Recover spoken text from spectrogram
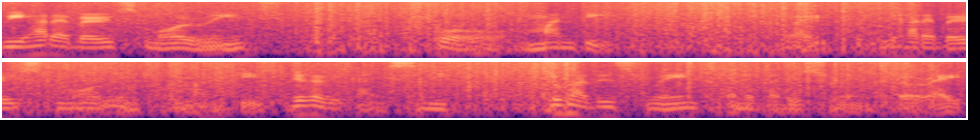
we had a very small range for monday right? We had a very small range for monday. So just as you can see look at this range and look at this range all right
